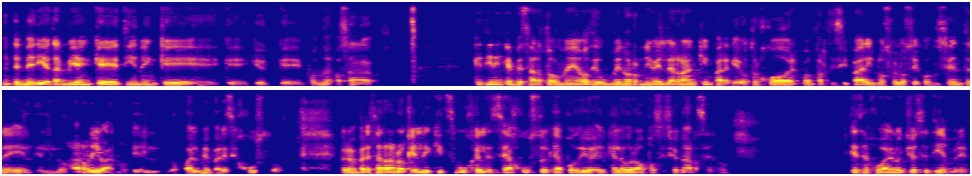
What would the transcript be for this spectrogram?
entendería también que tienen que, poner, o sea, que tienen que empezar torneos de un menor nivel de ranking para que otros jugadores puedan participar y no solo se concentre en, los arriba, ¿no? lo cual me parece justo. Pero me parece raro que el de Kitzbühel sea justo el que ha podido, el que ha logrado posicionarse, ¿no? Que se juega el 8 de septiembre.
